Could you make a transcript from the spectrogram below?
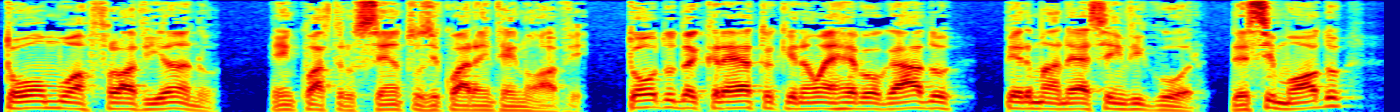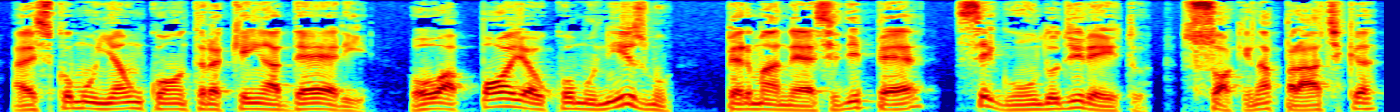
Tomo a Flaviano, em 449. Todo decreto que não é revogado permanece em vigor. Desse modo, a excomunhão contra quem adere ou apoia o comunismo permanece de pé segundo o direito, só que na prática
